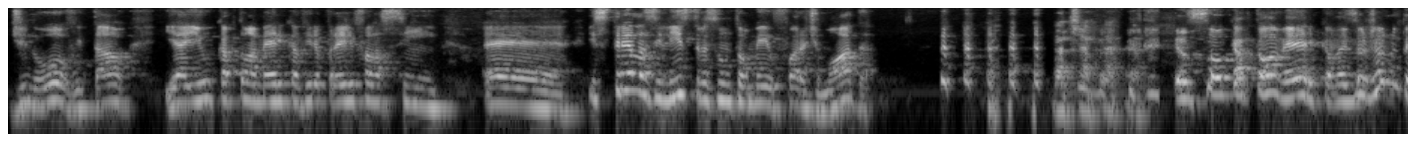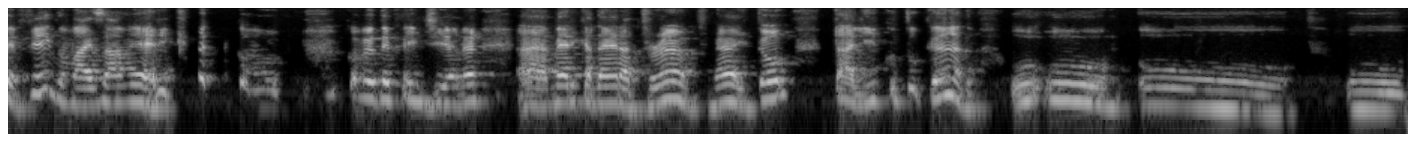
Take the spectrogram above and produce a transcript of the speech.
de novo e tal. E aí o Capitão América vira para ele e fala assim: é, estrelas e listras não estão meio fora de moda? eu sou o Capitão América, mas eu já não defendo mais a América como, como eu defendia, né? A América da era Trump, né? Então tá ali cutucando. O, o, o o,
